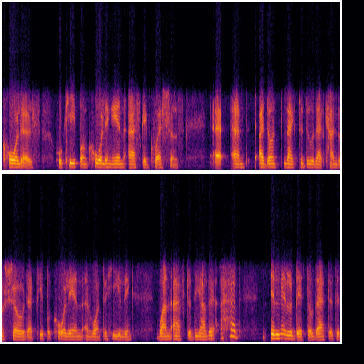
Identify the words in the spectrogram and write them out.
callers who keep on calling in asking questions. And I don't like to do that kind of show that people call in and want a healing one after the other. I had a little bit of that at the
